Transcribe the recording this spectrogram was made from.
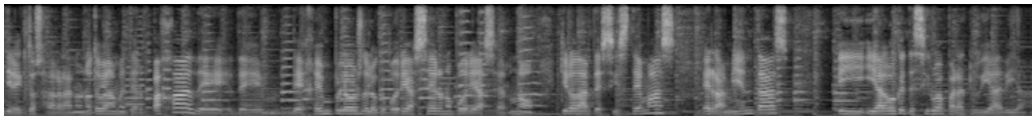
directos al grano. No te voy a meter paja de, ejemplos de lo que podría ser o no podría ser. No, quiero darte sistemas, herramientas y, algo que te sirva para tu día a día.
